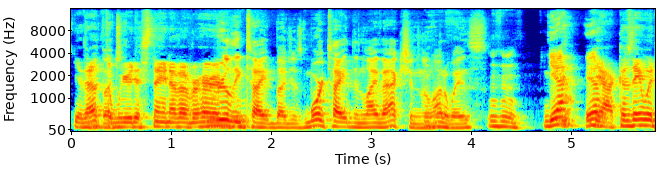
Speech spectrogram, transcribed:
yeah, that's the weirdest thing I've ever heard. really tight budgets, more tight than live action in a lot of ways. Yeah, yeah. Yeah, because they would,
